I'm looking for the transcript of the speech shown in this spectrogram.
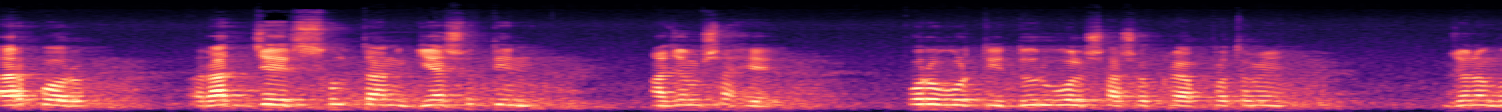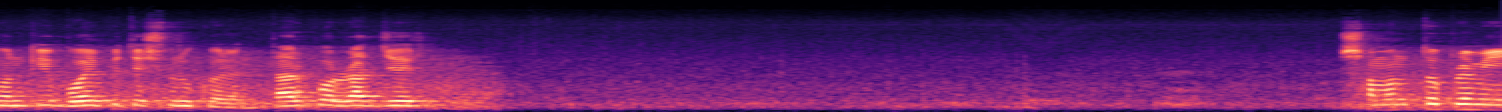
তারপর রাজ্যের সুলতান গিয়াসুদ্দিন আজম শাহের পরবর্তী দুর্বল শাসকরা প্রথমে জনগণকে ভয় পেতে শুরু করেন। তারপর রাজ্যের সামন্তপ্রেমী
